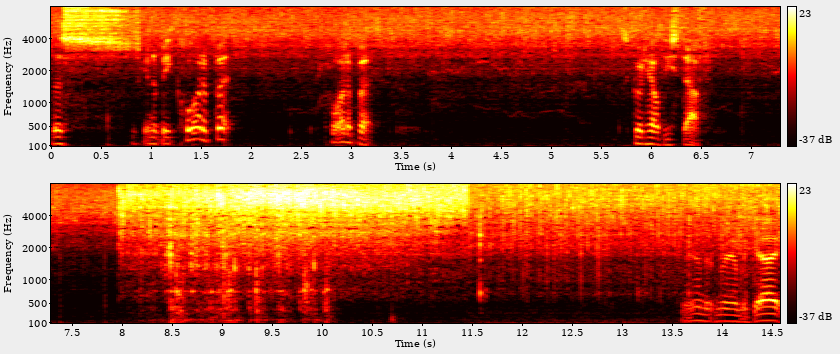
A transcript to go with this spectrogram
This is going to be quite a bit. Quite a bit. It's good healthy stuff. Round and round we go.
